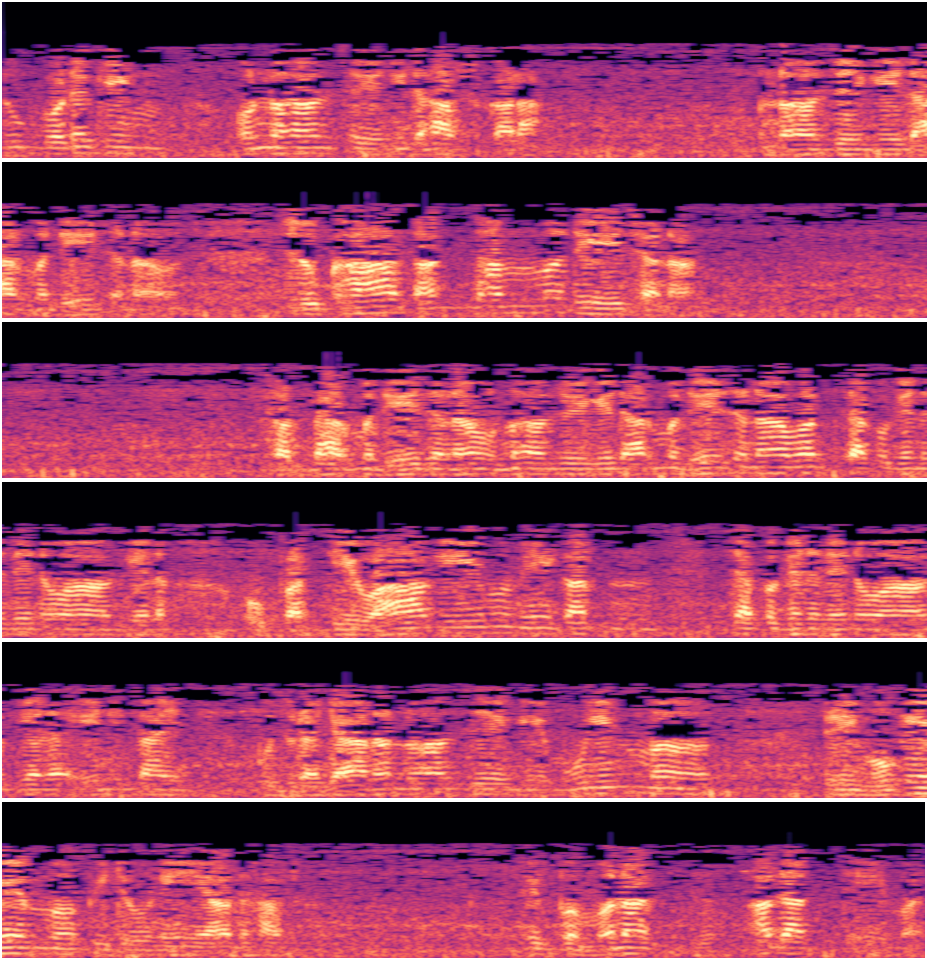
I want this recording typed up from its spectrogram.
දුක් ගොඩකින් උන්වහන්සේ නිදහස් කළා. උන්වහන්සේගේ ධර්ම දේශනාව සුඛා සද්ධම්ම දේශනා සද්ධර්ම දේශනා උන්වහන්සේගේ ධර්ම දේශනාවත් සැපගෙන දෙනවා කියලා. උපත්ති වාගේම මේකත් සැපගෙන දෙනවා කියලා. ඒ නිසායි බුදුරජාණන් වහන්සේගේ මුලින්ම ශ්‍රී මුඛයෙන්ම පිටුනේ අදහස්. එපමණක් අදත් එහෙමයි.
